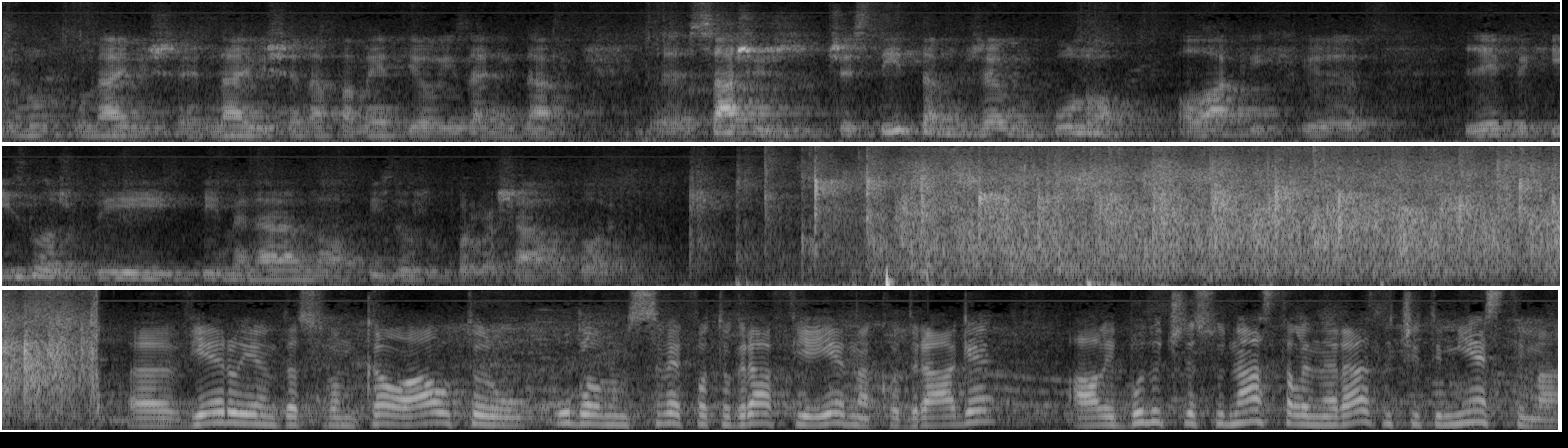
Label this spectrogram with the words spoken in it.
trenutku najviše, najviše na pameti ovih zadnjih dana. Saši čestitam, želim puno ovakvih lijepih izložbi i time naravno izložbu proglašavam otvorenom. Vjerujem da su vam kao autoru uglavnom sve fotografije jednako drage, ali budući da su nastale na različitim mjestima,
